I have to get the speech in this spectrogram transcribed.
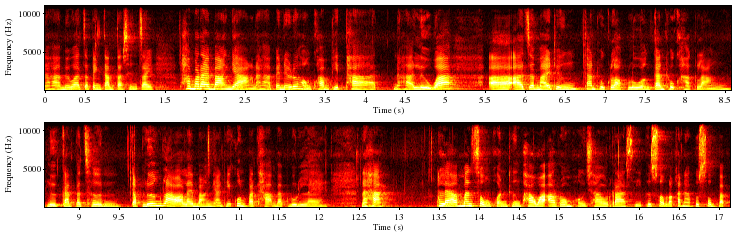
นะคะไม่ว่าจะเป็นการตัดสินใจทำอะไรบางอย่างนะคะเป็นในเรื่องของความผิดพลาดนะคะหรือว่าอาจจะหมายถึงการถูกหลอกลวง การถูกหักหลัง หรือการเผชิญกับเรื่องราวอะไรบางอย่างที่คุณปะทะแบบรุนแรงนะคะ แล้วมันส่งผลถึงภาวะอารมณ์ของชาวราศีพฤษภลัคนาพฤษภแบบ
